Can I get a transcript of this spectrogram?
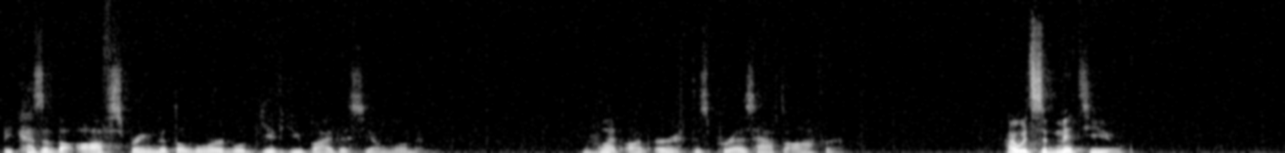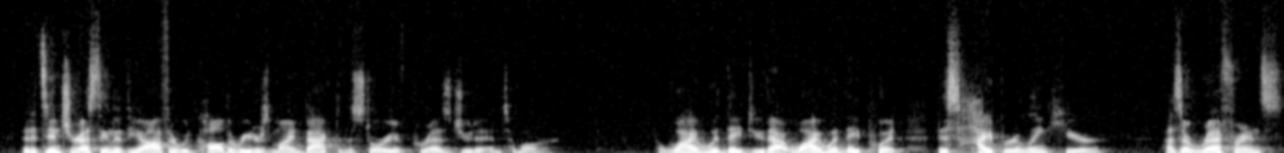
because of the offspring that the Lord will give you by this young woman. What on earth does Perez have to offer? I would submit to you that it's interesting that the author would call the reader's mind back to the story of Perez, Judah, and Tamar. Why would they do that? Why would they put this hyperlink here as a reference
